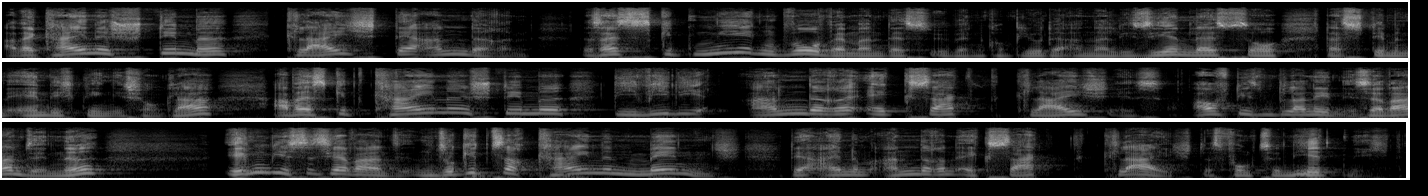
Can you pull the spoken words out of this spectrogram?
Aber keine Stimme gleicht der anderen. Das heißt, es gibt nirgendwo, wenn man das über den Computer analysieren lässt, so, dass Stimmen ähnlich klingen, ist schon klar. Aber es gibt keine Stimme, die wie die andere exakt gleich ist. Auf diesem Planeten. Ist ja Wahnsinn, ne? Irgendwie ist es ja Wahnsinn. Und so gibt es auch keinen Mensch, der einem anderen exakt gleicht. Das funktioniert nicht.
